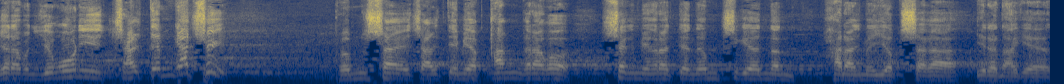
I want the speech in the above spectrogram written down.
여러분 영혼이 잘됨같이 범사에 잘되며 강건하고 생명을 할때 넘치게 얻는 하나님의 역사가 일어나게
